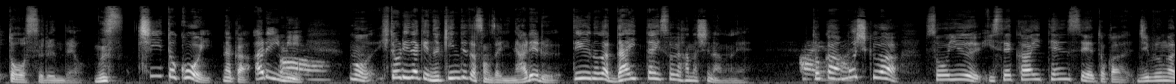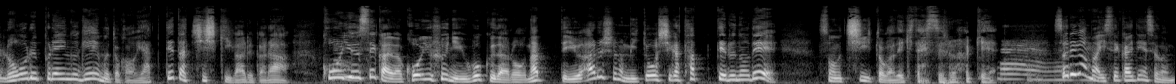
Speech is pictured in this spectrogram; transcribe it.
ートをするんだよ。チート行為。なんかある意味もう一人だけ抜きんでた存在になれるっていうのが大体そういう話なのね。とか、もしくは、そういう異世界転生とか、自分がロールプレイングゲームとかをやってた知識があるから、こういう世界はこういう風に動くだろうなっていう、ある種の見通しが立ってるので、そのチートができたりするわけ。それがまあ異世界転生の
